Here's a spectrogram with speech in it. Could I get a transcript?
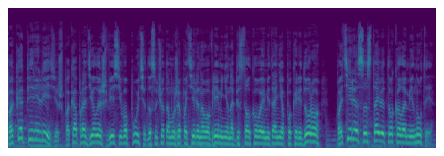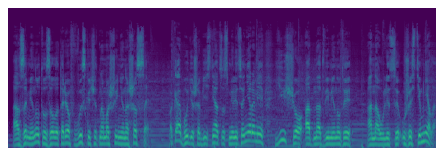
Пока перелезешь, пока проделаешь весь его путь, да с учетом уже потерянного времени на бестолковое метание по коридору, потеря составит около минуты, а за минуту Золотарев выскочит на машине на шоссе. Пока будешь объясняться с милиционерами, еще одна-две минуты, а на улице уже стемнело.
